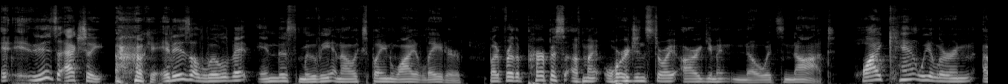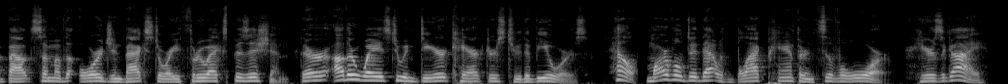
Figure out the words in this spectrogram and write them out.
It, it is actually, okay, it is a little bit in this movie, and I'll explain why later. But for the purpose of my origin story argument, no, it's not. Why can't we learn about some of the origin backstory through exposition? There are other ways to endear characters to the viewers. Hell, Marvel did that with Black Panther in Civil War. Here's a guy.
